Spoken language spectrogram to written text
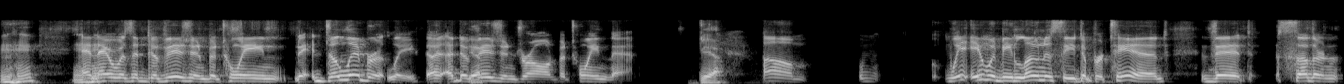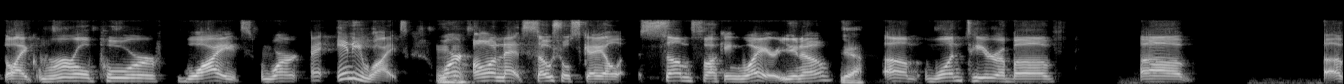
Mm-hmm. Mm-hmm. And there was a division between deliberately a, a division yep. drawn between that. Yeah. Um, we, it would be lunacy to pretend that southern like rural poor whites weren't any whites mm-hmm. weren't on that social scale some fucking where you know yeah um one tier above uh a,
